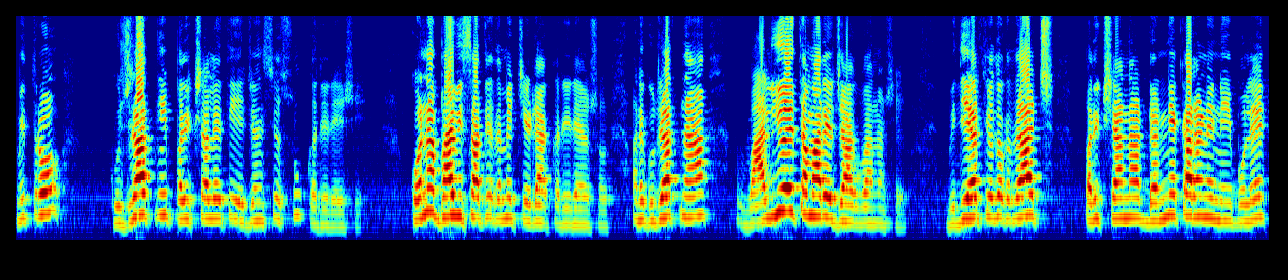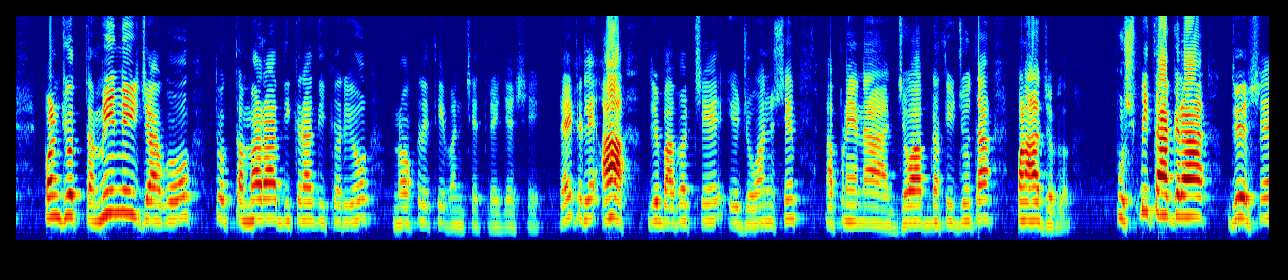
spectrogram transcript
મિત્રો, ગુજરાતની પરીક્ષા લેતી એજન્સીઓ શું કરી રહી છે? કોના ભાવિ સાથે તમે ચેડા કરી રહ્યા છો? અને ગુજરાતના વાલીઓએ તમારે જાગવાનું છે. વિદ્યાર્થીઓ તો કદાચ પરીક્ષાના ડરને કારણે નહીં બોલે પણ જો તમે નહીં જાગો, તો તમારા દીકરા દીકરીઓ નોકરીથી વંચિત રહી જશે. રાઈટ એટલે આ જે બાબત છે એ જોવાનું છે. આપણે એના જવાબ નથી જોતા, પણ આ જો પુષ્પિતાગ્રા જે છે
